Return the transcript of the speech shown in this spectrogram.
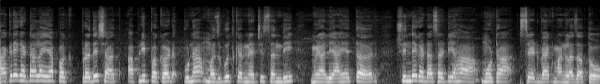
ठाकरे गटाला या पक प्रदेशात आपली पकड पुन्हा मजबूत करण्याची संधी मिळाली आहे तर शिंदे गटासाठी हा मोठा सेटबॅक मानला जातो.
